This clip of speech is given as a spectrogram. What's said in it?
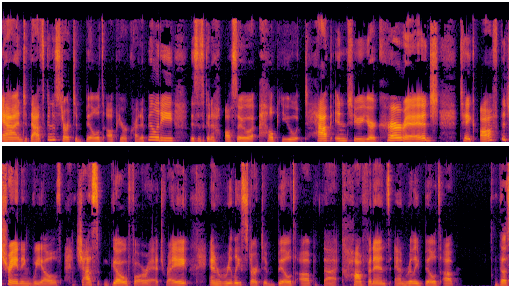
And that's going to start to build up your credibility. This is going to also help you tap into your courage take off the training wheels and just go for it, right? And really start to build up that confidence and really build up the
